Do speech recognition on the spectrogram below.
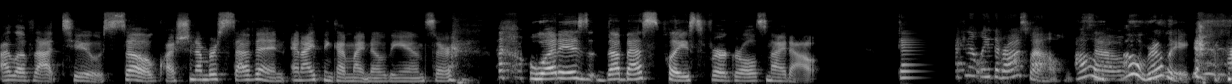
I love that too. So, question number seven, and I think I might know the answer. what is the best place for a girls' night out? Definitely the Roswell. Oh, so, oh really?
